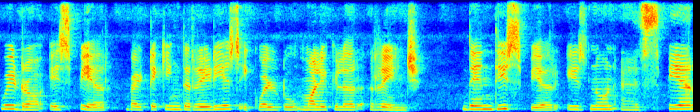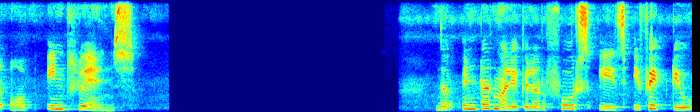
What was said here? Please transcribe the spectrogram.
We draw a sphere by taking the radius equal to molecular range. Then this sphere is known as sphere of influence. The intermolecular force is effective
